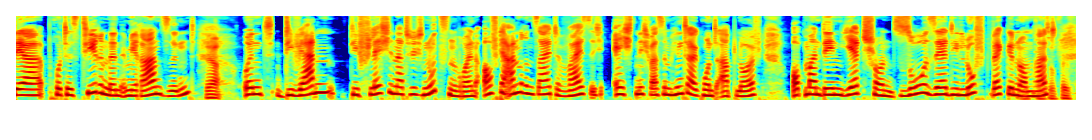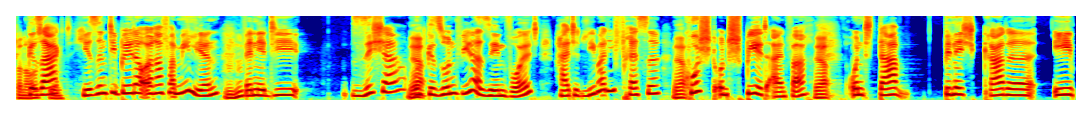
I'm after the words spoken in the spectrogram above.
der Protestierenden im Iran sind. Ja. Und die werden die Fläche natürlich nutzen wollen. Auf der anderen Seite weiß ich echt nicht, was im Hintergrund abläuft, ob man denen jetzt schon so sehr die Luft weggenommen Kannst hat, gesagt, hier sind die Bilder eurer Familien. Mhm. Wenn ihr die sicher Ja. und gesund wiedersehen wollt, haltet lieber die Fresse, Ja. kuscht und spielt einfach. Ja. Und da bin ich gerade eh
